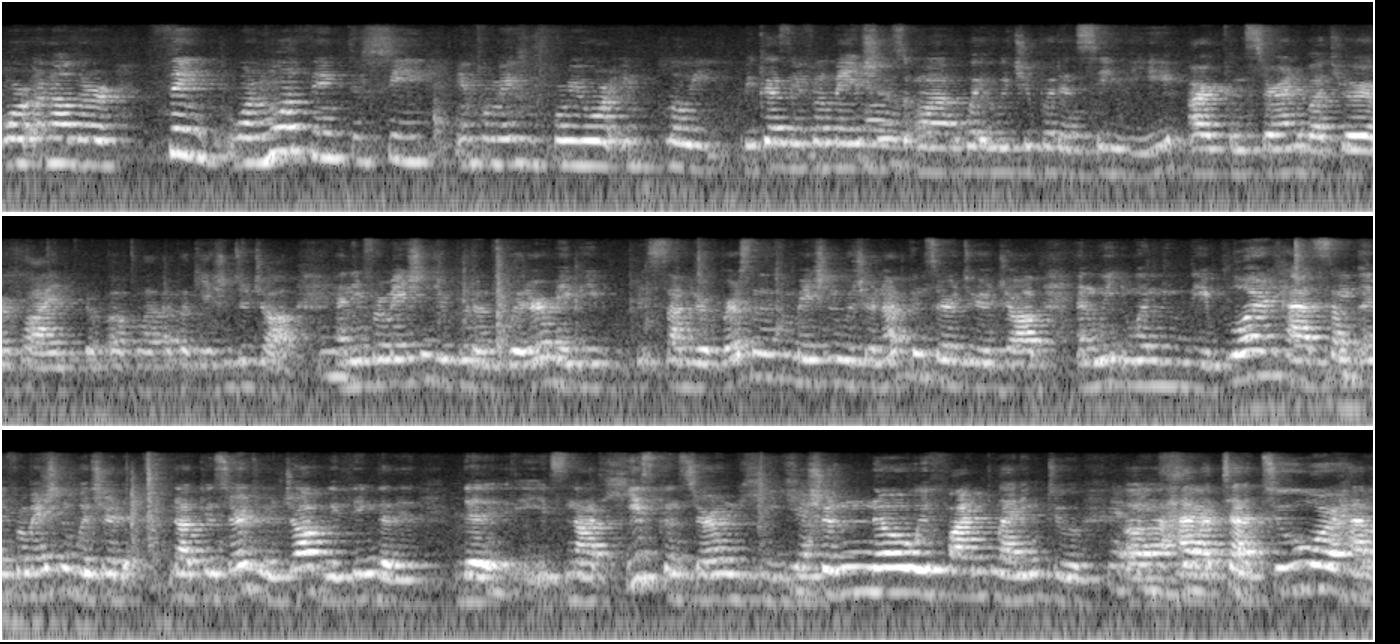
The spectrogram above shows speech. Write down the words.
or another thing, one more thing to see information for your employee? Because informations on which you put in CV are concerned about your apply- application to job, and information you put on Twitter, maybe some your personal information which are not concerned to your job. And we, when the employer has some information which are not concerned to your job, we think that it, that it's not his concern. He, he Yeah. shouldn't know if I'm planning to Yeah, uh, have a tattoo or have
